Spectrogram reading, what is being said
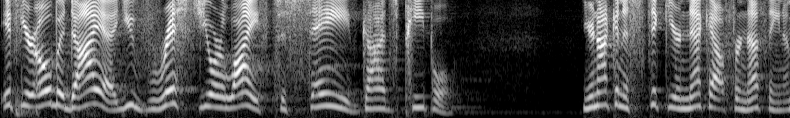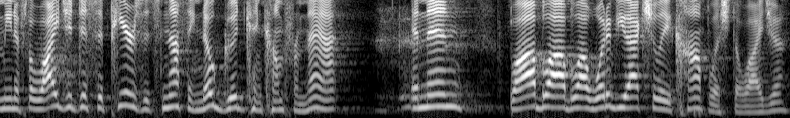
if you're Obadiah, you've risked your life to save God's people. You're not going to stick your neck out for nothing. I mean, if Elijah disappears, it's nothing. No good can come from that. And then Blah, blah, blah. What have you actually accomplished, Elijah?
